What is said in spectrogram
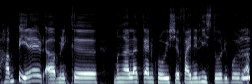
hampir eh uh, mereka mengalahkan Croatia finalis 2018.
